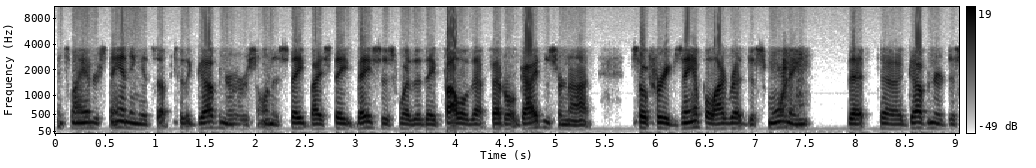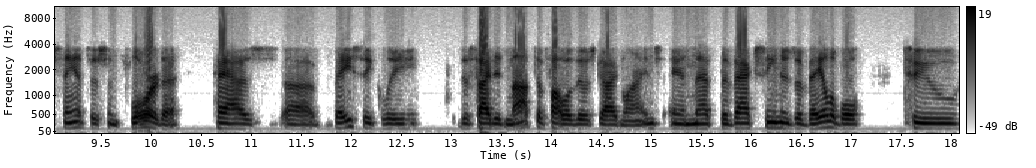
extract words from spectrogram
it's my understanding it's up to the governors on a state by state basis whether they follow that federal guidance or not. So, for example, I read this morning that Governor DeSantis in Florida has uh, basically decided not to follow those guidelines and that the vaccine is available to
